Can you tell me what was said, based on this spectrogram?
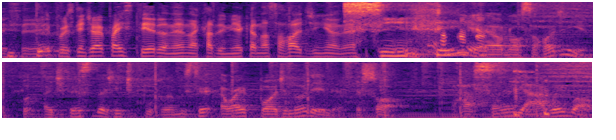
É, então, por isso que a gente vai pra esteira, né? Na academia, que é a nossa rodinha, né? Sim, é a nossa rodinha. A diferença da gente pro hamster é o iPod na orelha. É só ração e água igual.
